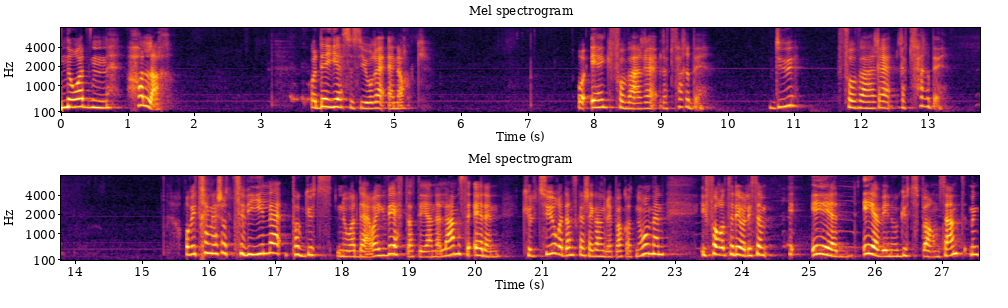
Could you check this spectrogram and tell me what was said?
Nåden holder. Og det Jesus gjorde, er nok. Og jeg får være rettferdig. Du får være rettferdig. Og Vi trenger ikke å tvile på Guds nåde. Og jeg vet at I NLM så er det en kultur, og den skal ikke jeg angripe akkurat nå. men i forhold til det å liksom er, er, vi nå Guds barn? sant? Men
